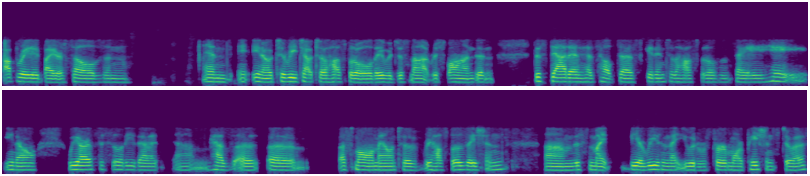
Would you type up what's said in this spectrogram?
operated by ourselves, and and you know to reach out to a hospital, they would just not respond. And this data has helped us get into the hospitals and say, hey, you know, we are a facility that um, has a, a a small amount of rehospitalizations. Um, this might be a reason that you would refer more patients to us.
